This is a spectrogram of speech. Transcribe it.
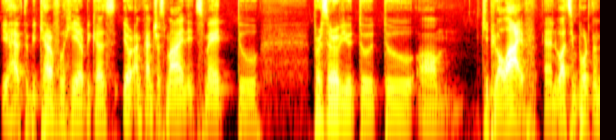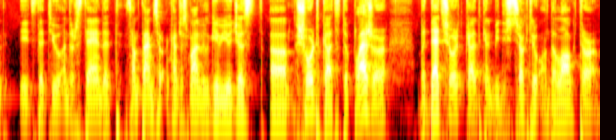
you have to be careful here because your unconscious mind it's made to preserve you to to um, keep you alive. And what's important is that you understand that sometimes your unconscious mind will give you just a shortcut to pleasure, but that shortcut can be destructive on the long term.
